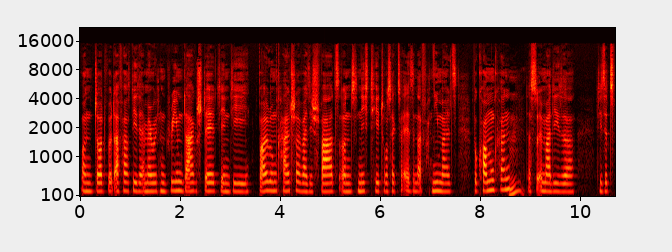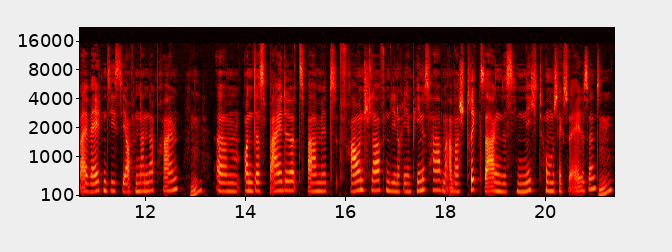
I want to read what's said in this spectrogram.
Und dort wird einfach dieser American Dream dargestellt, den die Ballroom Culture, weil sie schwarz und nicht heterosexuell sind, einfach niemals bekommen können. Hm? Dass du immer diese, diese zwei Welten siehst, die aufeinander prallen. Hm? Ähm, und dass beide zwar mit Frauen schlafen, die noch ihren Penis haben, aber strikt sagen, dass sie nicht homosexuell sind. Hm?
